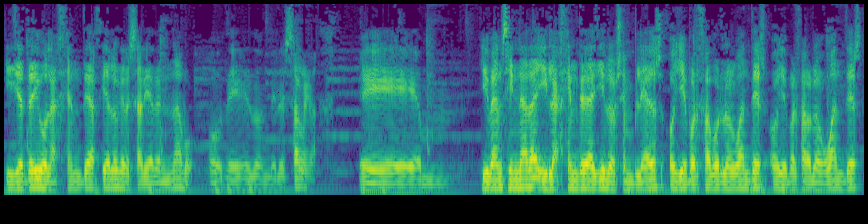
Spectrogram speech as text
Y ya te digo, la gente hacía lo que le salía del nabo o de donde le salga. Eh, iban sin nada y la gente de allí, los empleados, oye por favor los guantes, oye por favor los guantes.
